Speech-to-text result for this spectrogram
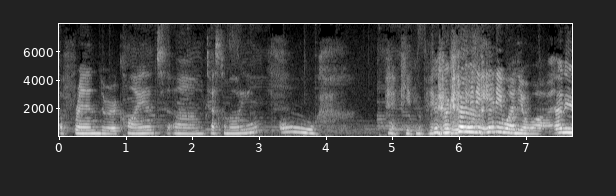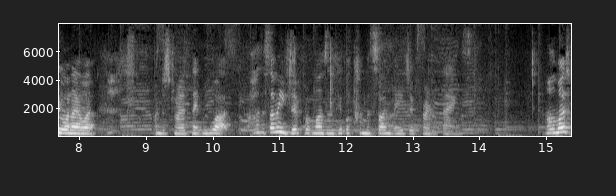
a friend or a client um, testimonial? Oh, Pick. You can pick any, any, anyone you want. anyone I want. I'm just trying to think what. Oh, there's so many different ones, and people come with so many different things. Well, the most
